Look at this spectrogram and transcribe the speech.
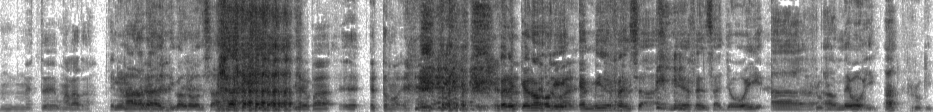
un, este, una lata. Tenía una data de 24 onzas. Y yo, pa, eh, esto no es. Pero es que no, ok, es. en mi defensa, en mi defensa, yo voy a, Rookie. a donde voy. ¿Ah? Rookie.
